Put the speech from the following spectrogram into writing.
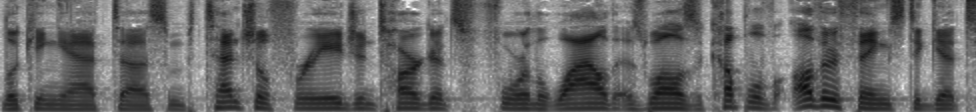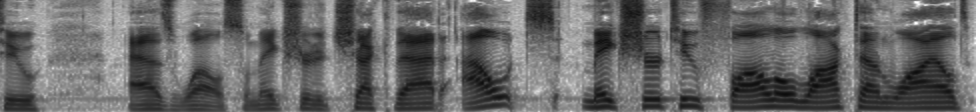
looking at uh, some potential free agent targets for the Wild, as well as a couple of other things to get to as well. So make sure to check that out. Make sure to follow Locked On Wild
